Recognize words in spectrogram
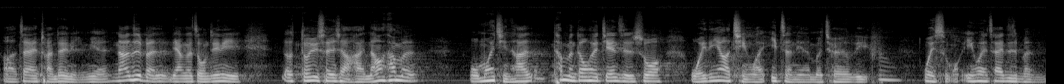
啊、呃、在团队里面。那日本两个总经理呃都去生小孩，然后他们我们会请他，他们都会坚持说，我一定要请完一整年的 material leave。嗯。为什么？因为在日本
